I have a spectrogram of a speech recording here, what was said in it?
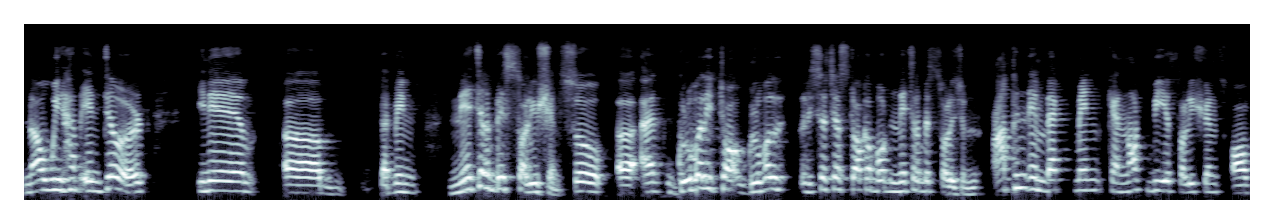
now we have entered in a that means nature-based solutions. So, uh, and globally talk, global researchers talk about nature-based solution. Earthen embankment cannot be a solution of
